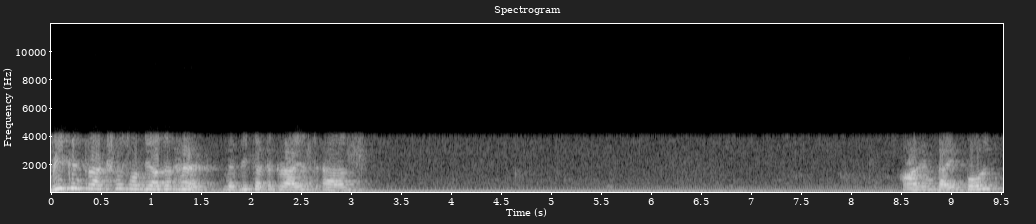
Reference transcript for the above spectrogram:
Weak interactions on the other hand may be categorized as ion dipole,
